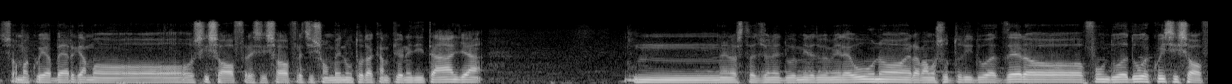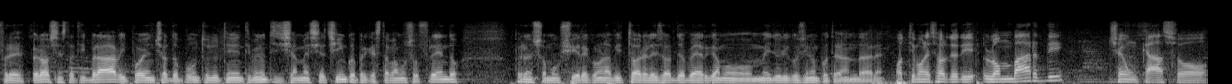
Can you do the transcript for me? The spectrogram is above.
insomma qui a Bergamo si soffre, si soffre, ci sono venuto da campione d'Italia. Mm, nella stagione 2000-2001 eravamo sotto di 2-0, fu un 2-2, qui si soffre, però siamo stati bravi, poi a un certo punto gli ultimi 20 minuti ci siamo messi a 5 perché stavamo soffrendo. Però insomma uscire con una vittoria all'esordio a Bergamo meglio di così non poteva andare. Ottimo l'esordio di Lombardi, c'è un caso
